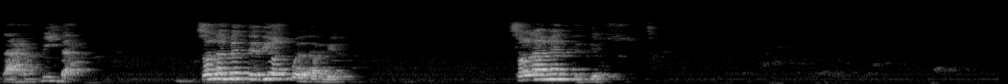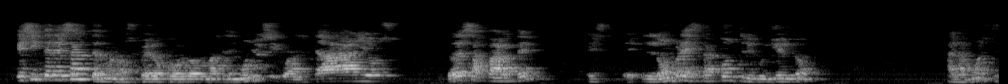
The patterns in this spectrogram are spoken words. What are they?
dar vida. Solamente Dios puede dar vida. Solamente Dios. Es interesante, hermanos, pero con los matrimonios igualitarios, toda esa parte, este, el hombre está contribuyendo a la muerte.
